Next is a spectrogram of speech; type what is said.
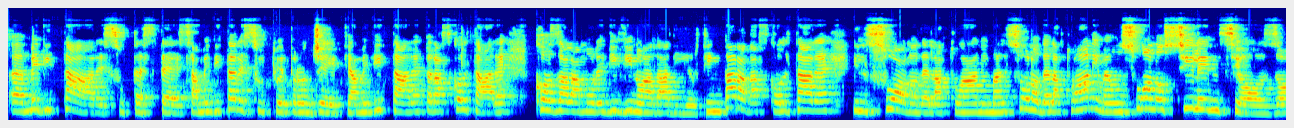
eh, meditare su te stessa, a meditare sui tuoi progetti, a meditare per ascoltare cosa l'amore divino ha da dirti. Impara ad ascoltare il suono della tua anima. Il suono della tua anima è un suono silenzioso,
